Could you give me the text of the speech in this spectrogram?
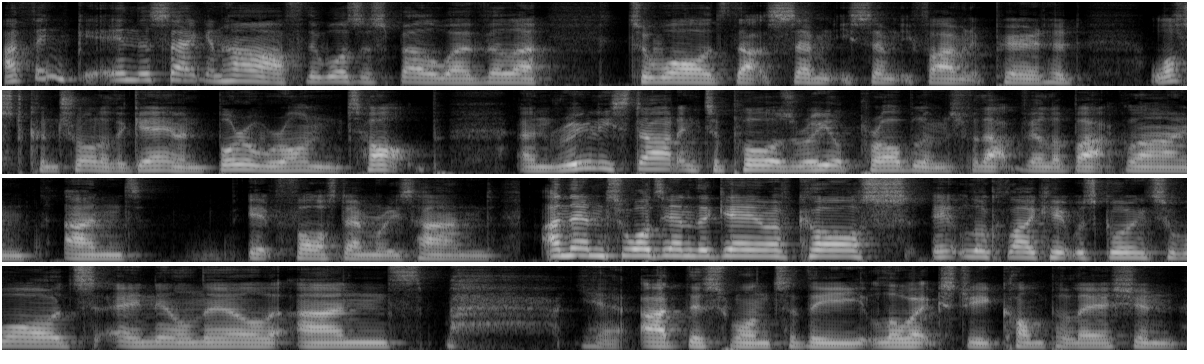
I think in the second half there was a spell where Villa, towards that 70 75 minute period, had lost control of the game and Boro were on top and really starting to pose real problems for that Villa back line. And it forced Emery's hand. And then towards the end of the game, of course, it looked like it was going towards a nil-nil. And yeah, add this one to the low XG compilation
